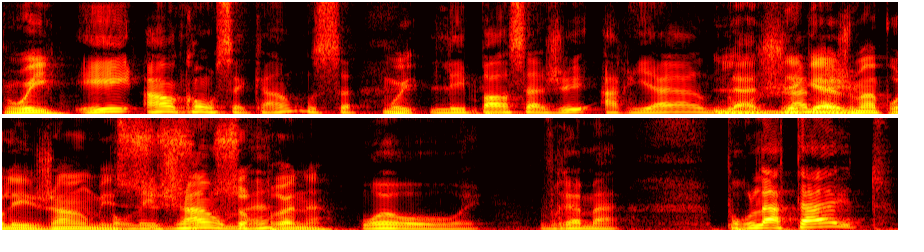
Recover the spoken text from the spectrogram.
Oui, Et en conséquence, oui. les passagers arrière Le dégagement pour les jambes est les jambes, hein. surprenant. Oui, oui, oui. Vraiment. Pour la tête,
